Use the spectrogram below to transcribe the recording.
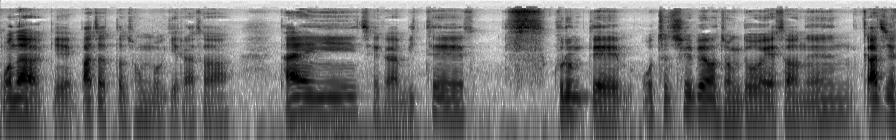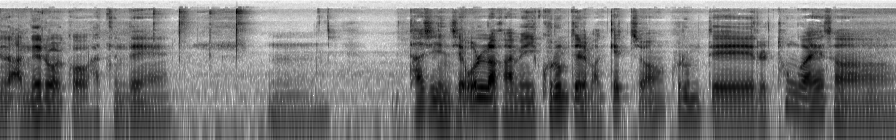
워낙에 빠졌던 종목이라서 다행히 제가 밑에 구름대 5,700원 정도에서는 까지는 안 내려올 것 같은데 음, 다시 이제 올라가면 이 구름대를 맞겠죠. 구름대를 통과해서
